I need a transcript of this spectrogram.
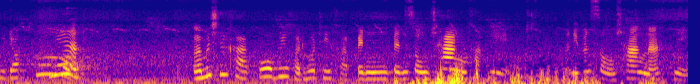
ยด็อกเกอเนี่ยร์เออไม่ใช่คาโก้พี่ขอโทษทีค่ะ เป็นเป็นทรงช่างค่ะพี่อันนี้เป็นทรงช่างนะนี่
